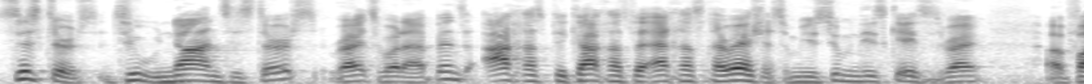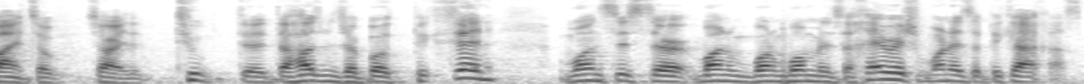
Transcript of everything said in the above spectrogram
sisters, two non-sisters, right? So what happens? Achas pikachas ve'achas chareshes. So we assume in these cases, right? Uh, fine. So sorry, the two the, the husbands are both pikchin. One sister, one one woman is a cheresh, one is a pikachas.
